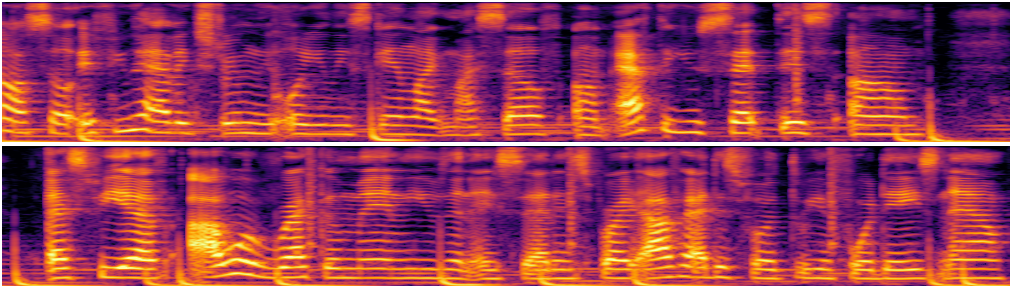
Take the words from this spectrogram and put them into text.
Also, if you have extremely oily skin like myself, um, after you set this um, SPF, I would recommend using a setting spray. I've had this for three or four days now,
